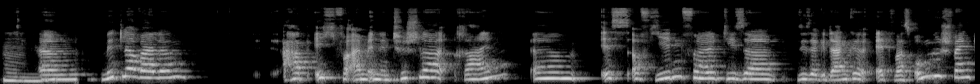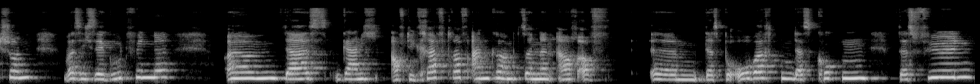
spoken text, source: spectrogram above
Mhm. Ähm, mittlerweile habe ich vor allem in den Tischlereien ähm, ist auf jeden Fall dieser, dieser Gedanke etwas umgeschwenkt schon, was ich sehr gut finde ähm, dass gar nicht auf die Kraft drauf ankommt, sondern auch auf ähm, das Beobachten, das Gucken, das Fühlen.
